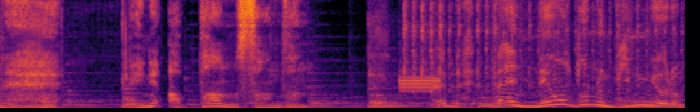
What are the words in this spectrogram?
Ne? Beni aptal mı sandın? Ben ne olduğunu bilmiyorum.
